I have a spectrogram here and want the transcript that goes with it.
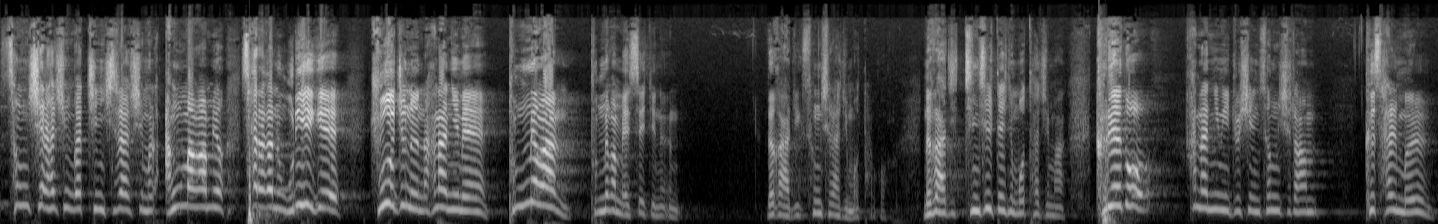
성실하심과 진실하심을 악망하며 살아가는 우리에게 주어주는 하나님의 분명한 분명한 메시지는 너가 아직 성실하지 못하고 너가 아직 진실되지 못하지만 그래도 하나님이 주신 성실함 그 삶을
